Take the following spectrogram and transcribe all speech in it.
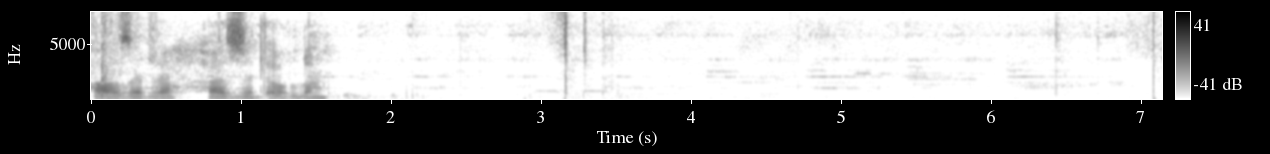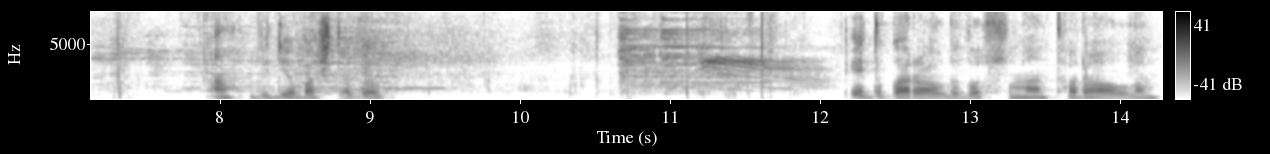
Hazır hazır oldum. Ah video başladı. Edgar aldı dostum ben Tara aldım.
